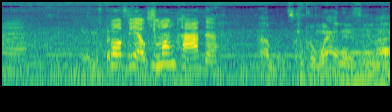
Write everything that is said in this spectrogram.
É. Eu não esperava Pô, Biel, que mancada. Ah, mano, sabe como é, né? Sei lá.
